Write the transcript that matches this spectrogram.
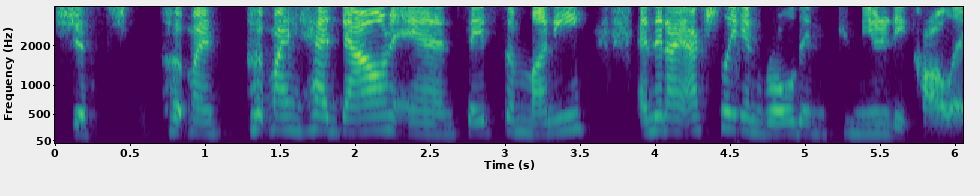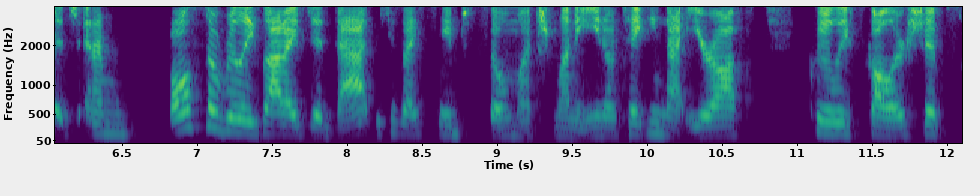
just put my put my head down and saved some money. And then I actually enrolled in community college, and I'm also really glad I did that because I saved so much money. You know, taking that year off clearly scholarships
